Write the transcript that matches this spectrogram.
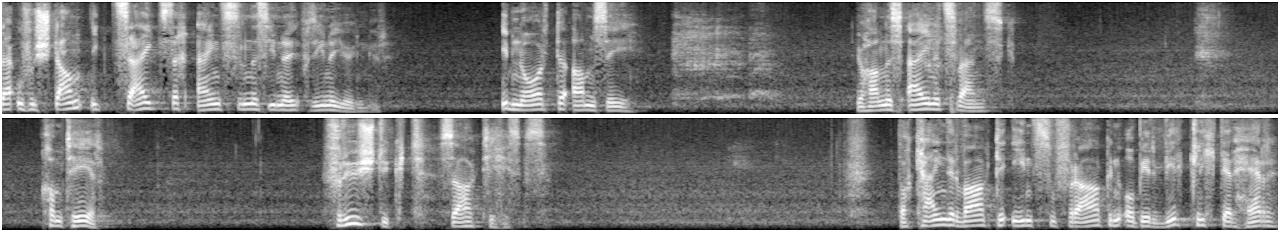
der Auferstandene zeigt sich einzelnen seiner, seiner Jünger. Im Norden am See. Johannes 21. Kommt her. Frühstückt, sagt Jesus. Doch keiner wagte ihn zu fragen, ob er wirklich der Herr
